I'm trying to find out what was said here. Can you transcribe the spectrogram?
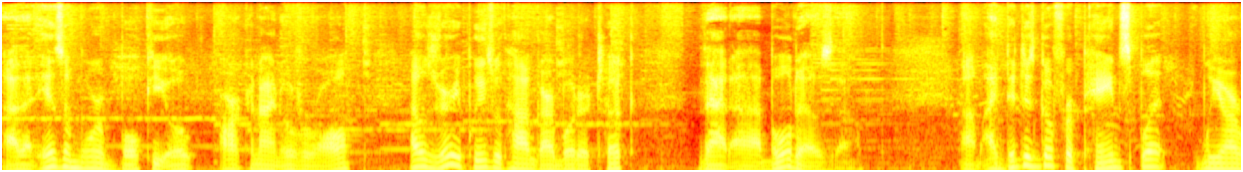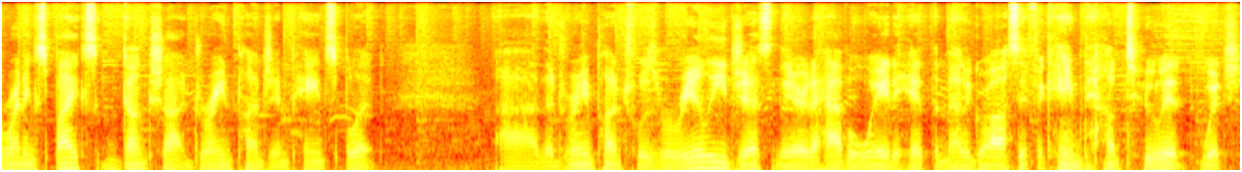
Uh, that is a more bulky Arcanine overall. I was very pleased with how Garbodor took that uh, Bulldoze though. Um, I did just go for Pain Split. We are running Spikes, Gunk Shot, Drain Punch, and Pain Split. Uh, the Drain Punch was really just there to have a way to hit the Metagross if it came down to it, which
